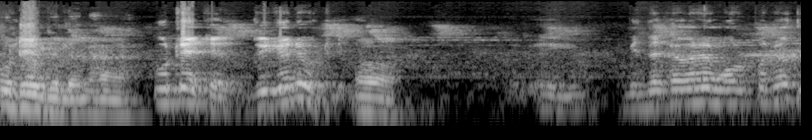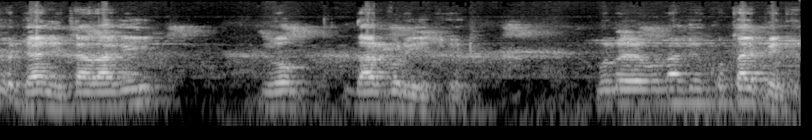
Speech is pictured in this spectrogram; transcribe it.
উঠিয়ে দিলেন হ্যাঁ। উঠেছে দুজনে উঠে ও। এই বিদ্যাসাগরের মোড় পর্যন্ত জানি তার আগেই লোক দাঁড় করিয়েছে। বলে ওনাকে কোথায় পেলে?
